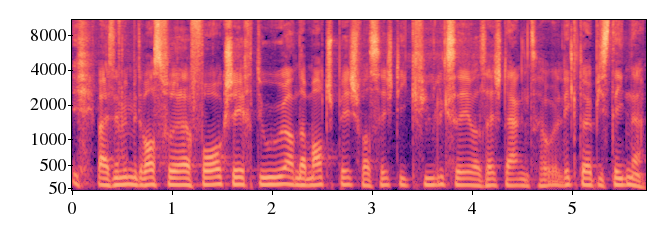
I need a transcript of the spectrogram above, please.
Ich weiß nicht, mit was für einer Vorgeschichte du an dem Match bist. Was ist dein Gefühl gewesen? Was hast du gedacht? Liegt da etwas drin?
